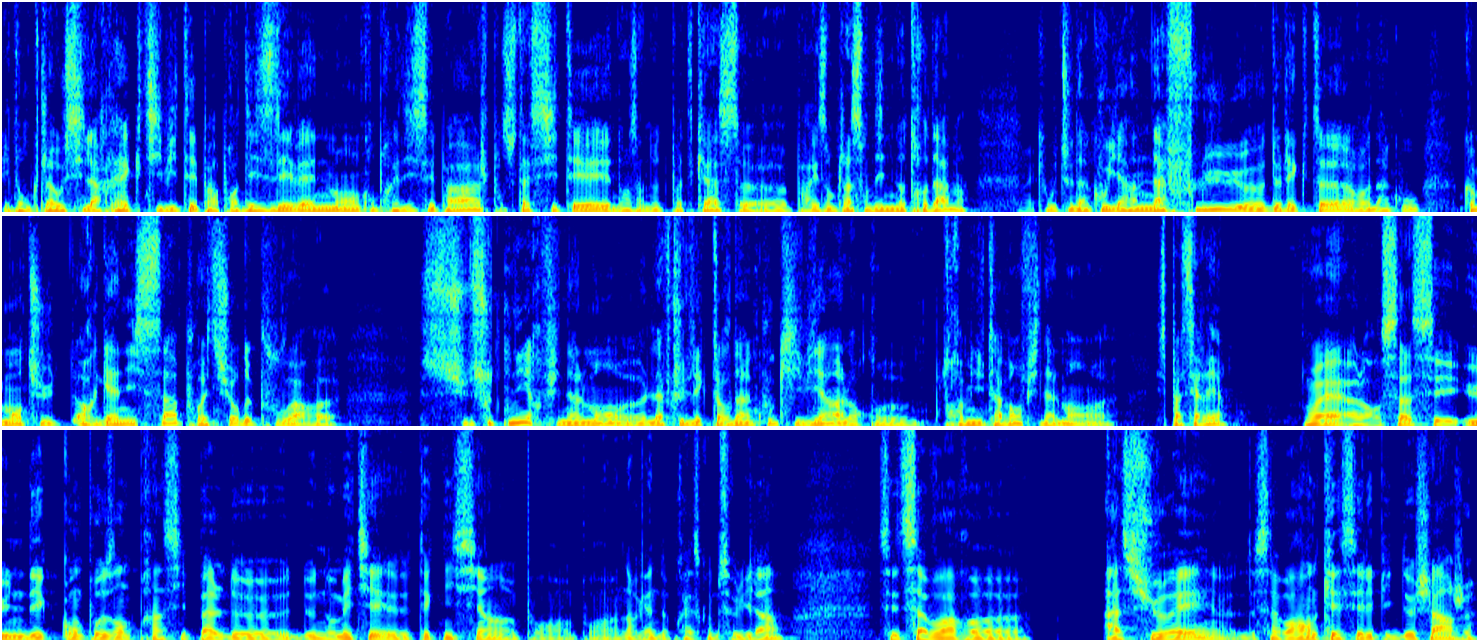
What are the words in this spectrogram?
Et donc là aussi, la réactivité par rapport à des événements qu'on ne prédisait pas. Je pense que tu as cité dans un autre podcast, euh, par exemple, l'incendie de Notre-Dame, où tout d'un coup, il y a un afflux euh, de lecteurs d'un coup. Comment tu organises ça pour être sûr de pouvoir soutenir finalement l'afflux de lecteurs d'un coup qui vient, alors que trois minutes avant, finalement, il se passait rien? Ouais, alors ça, c'est une des composantes principales de, de nos métiers, euh, techniciens, pour, un- pour un organe de presse comme celui-là. C'est de savoir euh, assurer, euh, de savoir encaisser les pics de charge.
